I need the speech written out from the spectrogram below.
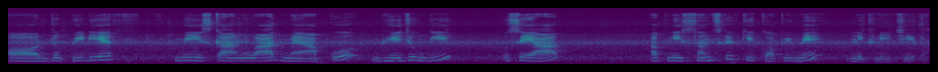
और जो पीडीएफ में इसका अनुवाद मैं आपको भेजूँगी, उसे आप अपनी संस्कृत की कॉपी में लिख लीजिएगा।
